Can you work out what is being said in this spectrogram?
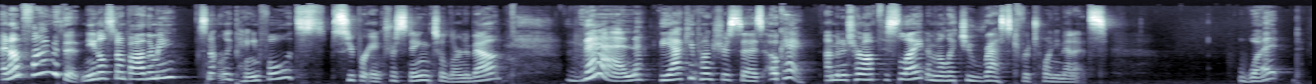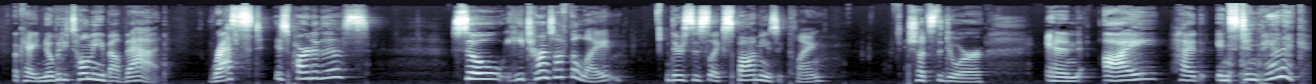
and I'm fine with it. Needles don't bother me. It's not really painful. It's super interesting to learn about. Then the acupuncturist says, "Okay, I'm going to turn off this light. I'm going to let you rest for 20 minutes." What? Okay, nobody told me about that. Rest is part of this. So he turns off the light. There's this like spa music playing. Shuts the door. And I had instant panic.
